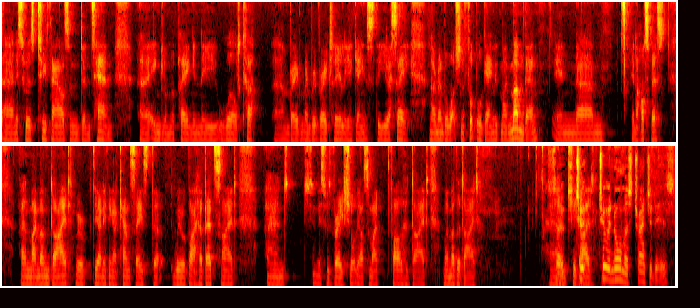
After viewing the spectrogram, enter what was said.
and this was 2010. Uh, England were playing in the World Cup. Um, very remember it very clearly against the USA, and I remember watching a football game with my mum then in um, in a hospice, and my mum died. We were, the only thing I can say is that we were by her bedside, and this was very shortly after my father had died. My mother died. so she two, died. Two enormous tragedies.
